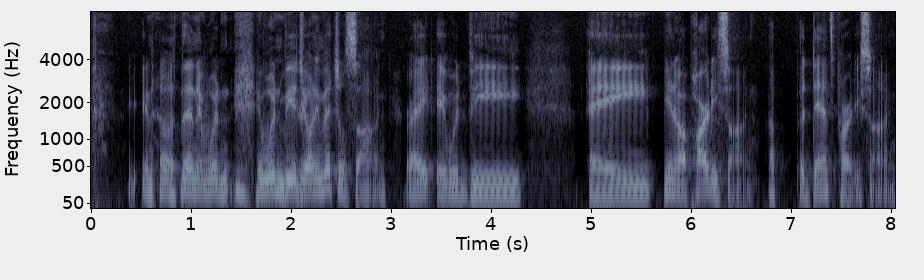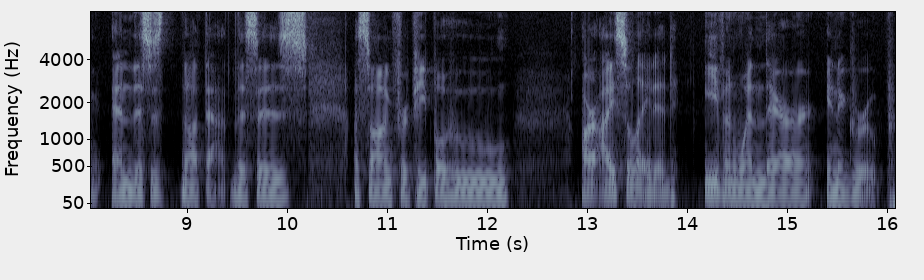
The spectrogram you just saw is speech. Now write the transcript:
you know, then it wouldn't it wouldn't be a Joni Mitchell song, right? It would be a you know a party song, a, a dance party song, and this is not that. This is a song for people who are isolated, even when they're in a group.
